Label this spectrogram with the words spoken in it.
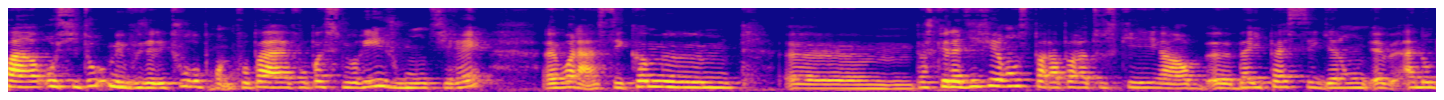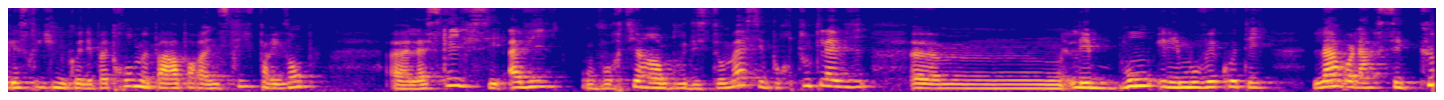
Pas aussitôt, mais vous allez tout reprendre. Faut pas, faut pas se leurrer, je vous mentirai. Euh, voilà, c'est comme... Euh, euh, parce que la différence par rapport à tout ce qui est alors, bypass et galon, anogastrique, je ne connais pas trop, mais par rapport à une sleeve, par exemple, la sleeve, c'est à vie. On vous retire un bout d'estomac, c'est pour toute la vie. les bons et les mauvais côtés. Là, voilà, c'est que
